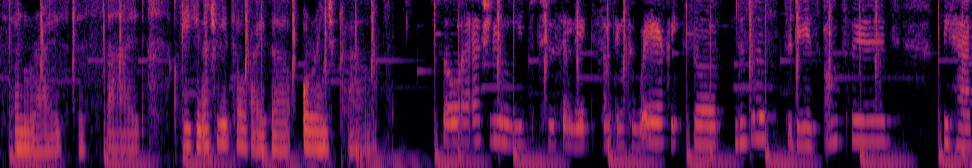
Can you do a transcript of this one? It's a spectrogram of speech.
sunrise this side okay you can actually tell by the orange clouds so i actually need to select something to wear. Okay, so this is today's outfit. We have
